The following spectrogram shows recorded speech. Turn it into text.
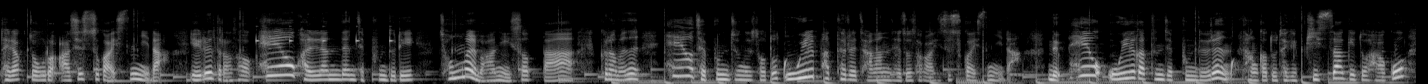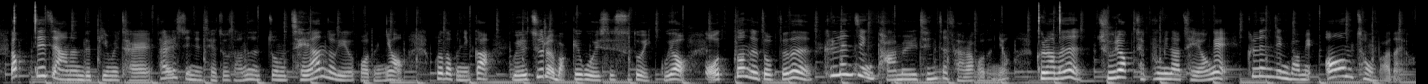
대략적으로 아실 수가 있습니다. 예를 들어서 헤어 관련된 제품들이 정말 많이 있었다. 그러면은 헤어 제품 중에서도 오일 파트를 잘하는 제조사가 있을 수가 있습니다. 근데 헤어 오일 같은 제품들은 단가도 되게 비싸기도 하고 떡지지 않은 느낌을 잘 살릴 수 있는 제조사는 좀 제한적이거든요. 그러다 보니까 외주를 맡기고 있을 수도 있고요. 어떤 제조업들은 클렌징 밤을 진짜 잘하거든요. 그러면은 주력 제품이나 제형에 클렌징 밤이 엄청 많아요.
